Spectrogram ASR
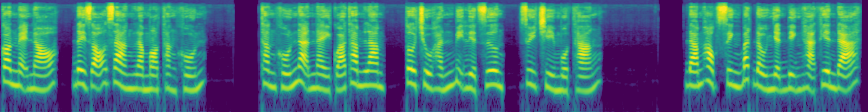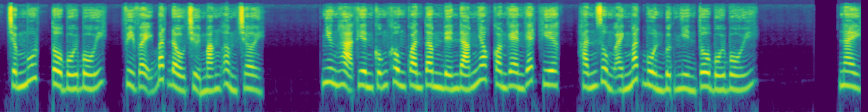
Con mẹ nó, đây rõ ràng là mọt thằng khốn. Thằng khốn nạn này quá tham lam, tôi chủ hắn bị liệt dương, duy trì một tháng. Đám học sinh bắt đầu nhận định Hạ Thiên đã, chấm mút, tô bối bối, vì vậy bắt đầu chửi mắng ẩm trời. Nhưng Hạ Thiên cũng không quan tâm đến đám nhóc con ghen ghét kia, hắn dùng ánh mắt buồn bực nhìn tô bối bối. Này,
